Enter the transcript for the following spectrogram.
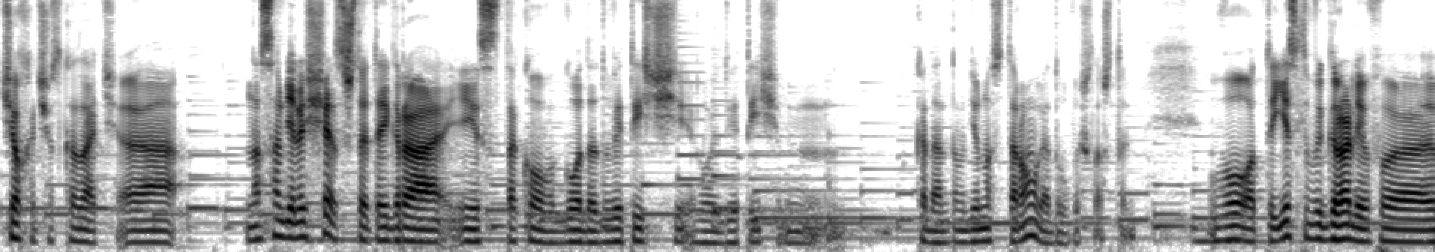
Что хочу сказать? На самом деле ощущается, что это игра из такого года 2000, ой, 2000, когда там в 92 году вышла, что ли. Вот, если вы играли в э,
